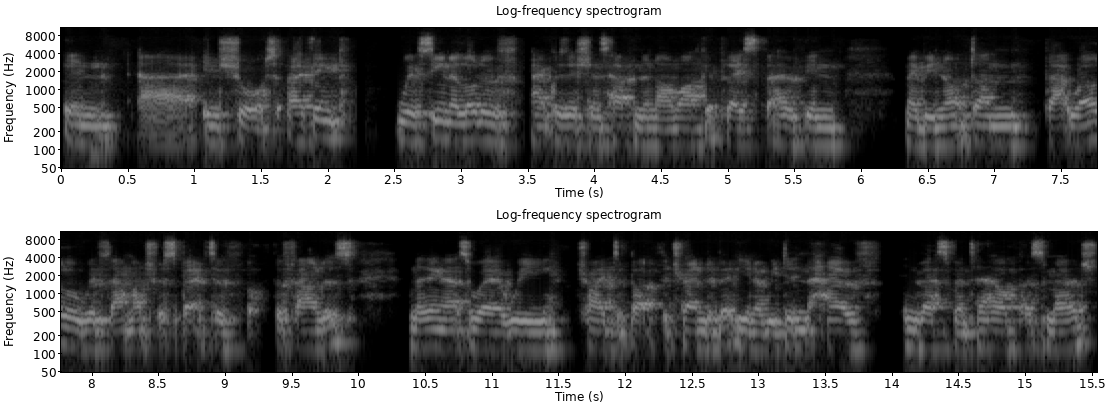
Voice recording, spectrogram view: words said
in uh, in short, I think we've seen a lot of acquisitions happen in our marketplace that have been maybe not done that well or with that much respect of, of the founders. And I think that's where we tried to buck the trend a bit. You know, we didn't have investment to help us merge.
